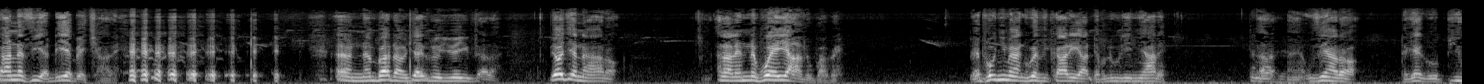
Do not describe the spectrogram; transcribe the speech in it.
ကားနှစ်စီးကတရက်ပဲချတယ်အဲ့နံပါတ်တောင်ကြိုက်လို့ရွေးယူထားတာပြောချင်တာကတော့အဲ့ဒါလည်းနှစ်ပွဲရလို့ပါပဲဘယ်ဘုန်းကြီးမှအခုကဒီကားတွေက W တွေများတယ်တမန်ပါဗျာအဲဦးဇင်းကတော့တကယ်ကိုပြူ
